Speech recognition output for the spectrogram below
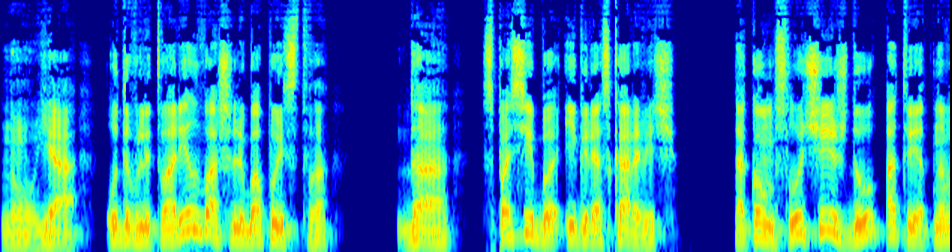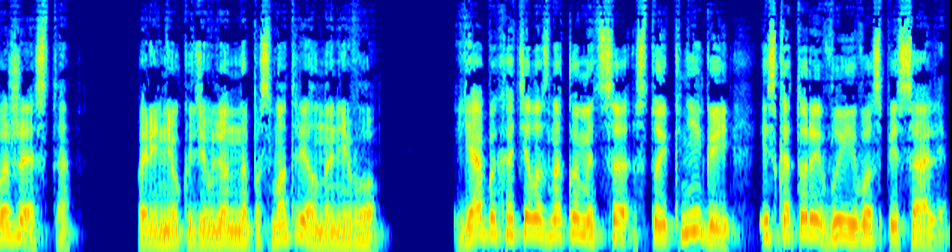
«Ну, я удовлетворил ваше любопытство?» «Да, спасибо, Игорь Оскарович. В таком случае жду ответного жеста». Паренек удивленно посмотрел на него. «Я бы хотел ознакомиться с той книгой, из которой вы его списали.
